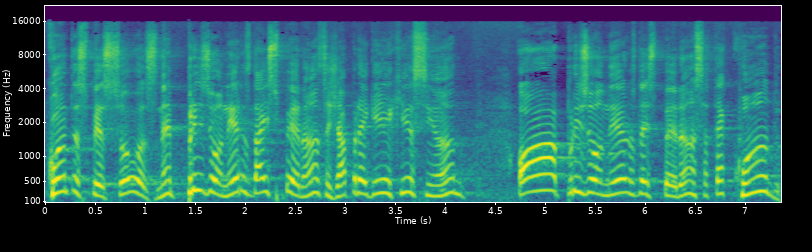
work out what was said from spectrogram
Quantas pessoas, né, prisioneiros da esperança, já preguei aqui esse ano. Ó, oh, prisioneiros da esperança, até quando?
